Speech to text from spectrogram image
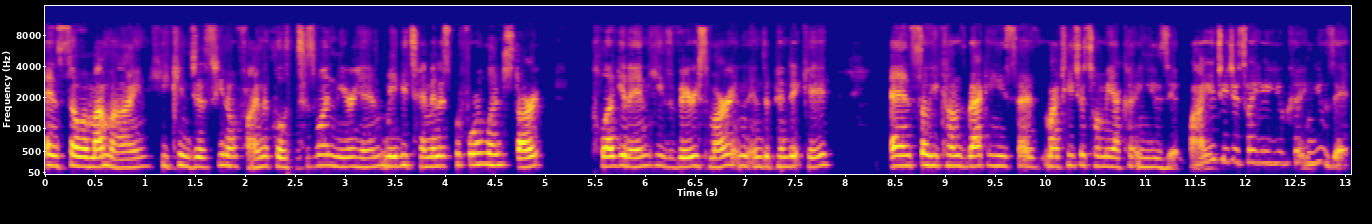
And so in my mind, he can just, you know, find the closest one near him, maybe 10 minutes before lunch start, plug it in. He's a very smart and independent kid. And so he comes back and he says, My teacher told me I couldn't use it. Why your teacher tell you you couldn't use it?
